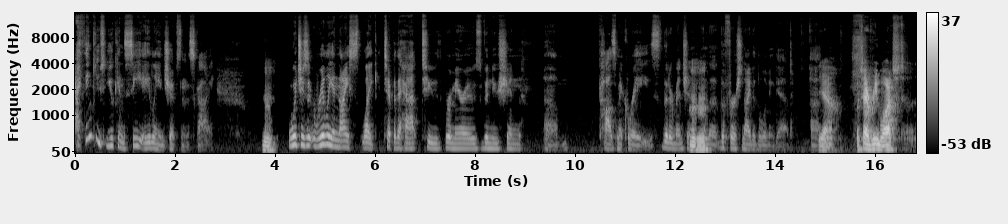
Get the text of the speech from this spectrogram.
i think you you can see alien ships in the sky Hmm. which is really a nice like tip of the hat to romero's venusian um cosmic rays that are mentioned in Mhm. the the first night of the living dead um, Yeah. Which I rewatched uh,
